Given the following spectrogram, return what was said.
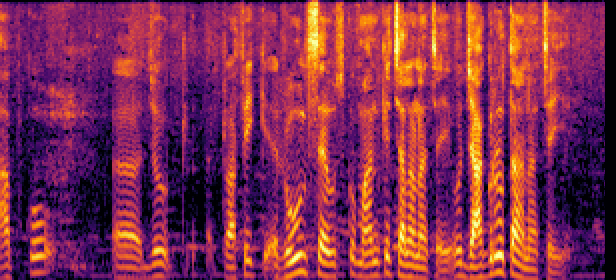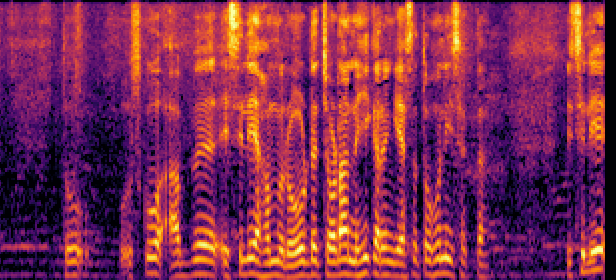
आपको जो ट्रैफ़िक रूल्स है, उसको मान के चलाना चाहिए। वो जागरूकता आना चाहिए। तो उसको अब इसलिए हम रोड चौड़ा नहीं करेंगे, ऐसा तो हो नहीं सकता। इसलिए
